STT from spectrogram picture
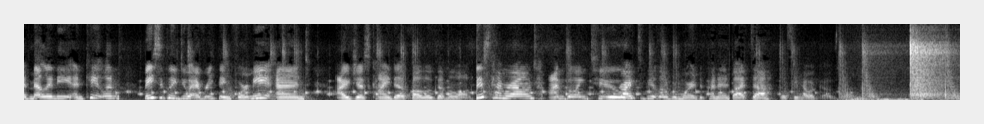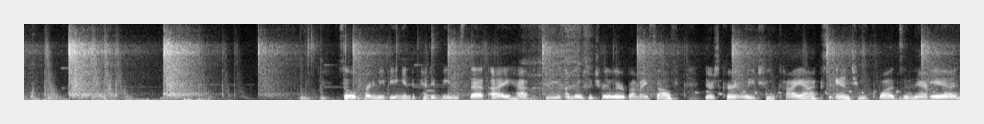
Had Melanie and Caitlin basically do everything for me and I just kind of followed them along. This time around, I'm going to try to be a little bit more independent, but uh, we'll see how it goes. So a part of me being independent means that I have to unload the trailer by myself. There's currently two kayaks and two quads in there. And,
